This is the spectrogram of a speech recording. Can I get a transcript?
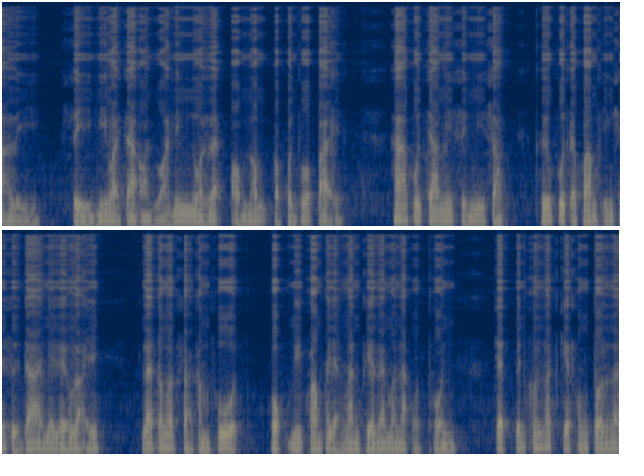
อารี 4. มีวาจาอ่อนหวานนิ่มนวลและอ่อมน้อมกับคนทั่วไป 5. พูดจามีศีลมีสัตว์คือพูดแต่ความจริงเชื่อถือได้ไม่เลวไหล และต้องรักษาคำพูด 6. มีความขยันหมั่นเพียรและมนะอดทน 7. เป็นคนรักเกียรติของตนและ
